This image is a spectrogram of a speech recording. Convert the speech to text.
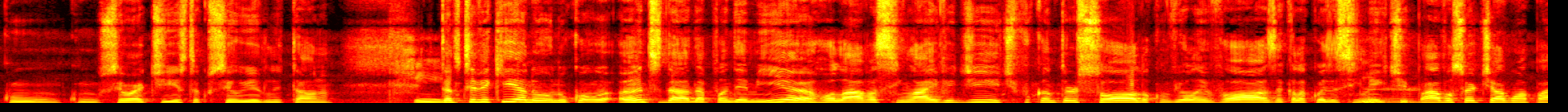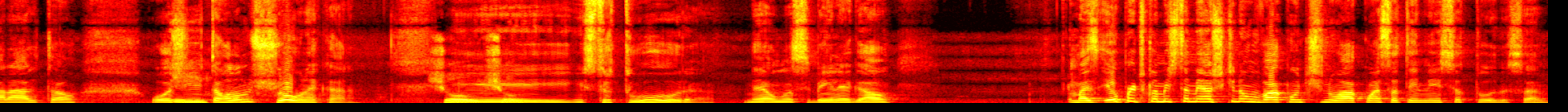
com, com seu artista, com o seu ídolo e tal, né? Sim. Tanto que você vê que no, no, antes da, da pandemia rolava assim live de tipo cantor solo com violão e voz, aquela coisa assim, meio é. tipo, ah, vou sortear alguma parada e tal. Hoje Sim. tá rolando show, né, cara? Show, e show. estrutura, né? Um lance bem legal. Mas eu particularmente também acho que não vai continuar com essa tendência toda, sabe?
